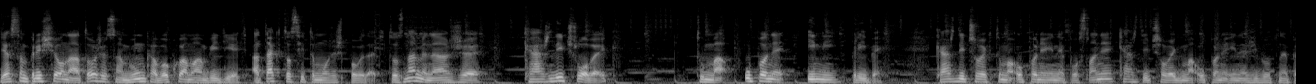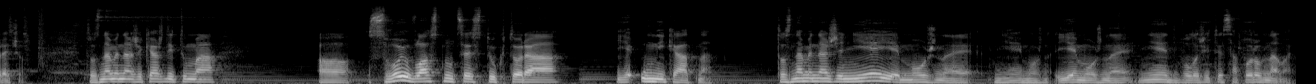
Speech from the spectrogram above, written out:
Ja som prišiel na to, že som bunka v oku a mám vidieť. A takto si to môžeš povedať. To znamená, že každý človek tu má úplne iný príbeh. Každý človek tu má úplne iné poslanie, každý človek má úplne iné životné prečo. To znamená, že každý tu má uh, svoju vlastnú cestu, ktorá je unikátna. To znamená, že nie je možné, nie je možné, je možné, nie je dôležité sa porovnávať.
